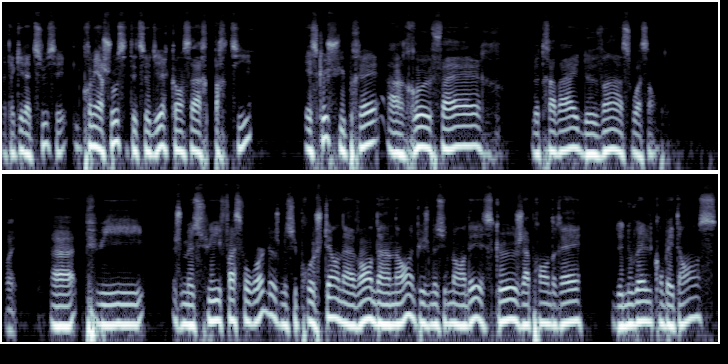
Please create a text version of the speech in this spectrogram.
attaquer là-dessus. C'est la première chose, c'était de se dire quand ça a reparti, est-ce que je suis prêt à refaire le travail de 20 à 60 Oui. Euh, puis je me suis fast-forward, je me suis projeté en avant d'un an et puis je me suis demandé est-ce que j'apprendrais de nouvelles compétences?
